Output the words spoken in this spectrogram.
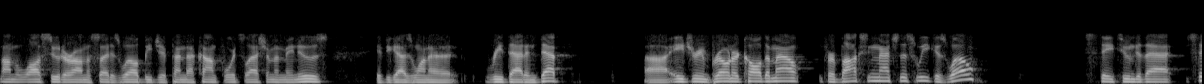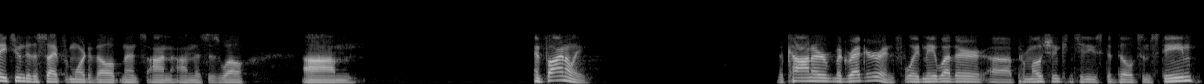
on the lawsuit are on the site as well, bjpenn.com forward slash MMA news. If you guys want to read that in depth. Uh, Adrian Broner called him out for a boxing match this week as well. Stay tuned to that. Stay tuned to the site for more developments on, on this as well. Um, and finally, the Conor McGregor and Floyd Mayweather uh, promotion continues to build some steam.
